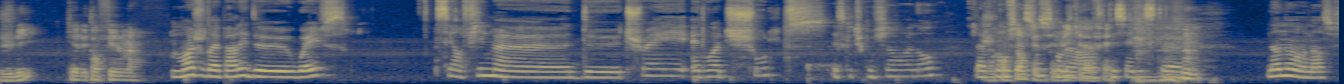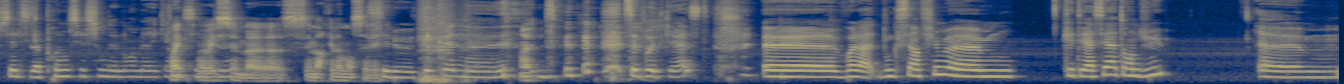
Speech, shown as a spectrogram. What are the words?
Julie, quel est ton film? Moi, je voudrais parler de Waves. C'est un film euh, de Trey Edward Schultz. Est-ce que tu confirmes, Renaud? La Je confirme que prononciation, c'est lui qui l'a fait. spécialiste. euh, non, non, on a un spécialiste de la prononciation des noms américains. Ouais, avec nous. c'est, ma- c'est marqué dans mon CV. C'est le token euh, de ce podcast. Euh, voilà, donc c'est un film euh, qui était assez attendu, euh,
